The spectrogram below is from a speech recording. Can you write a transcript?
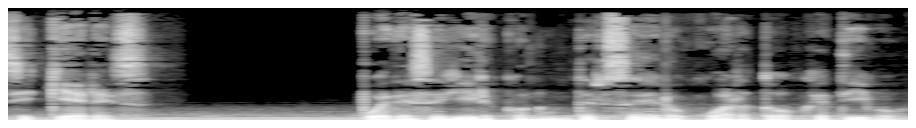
Si quieres, puedes seguir con un tercer o cuarto objetivo.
